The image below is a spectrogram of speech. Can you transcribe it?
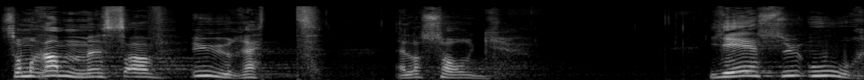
som rammes av urett eller sorg. Jesu ord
